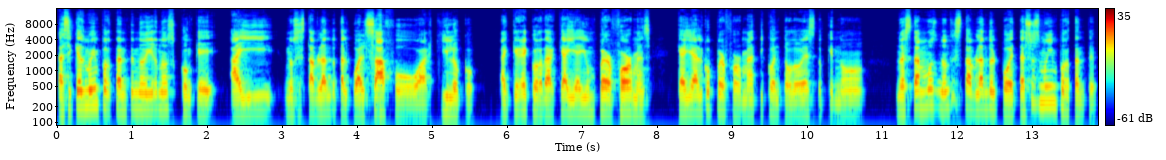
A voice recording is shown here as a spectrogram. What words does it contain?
Así que es muy importante no irnos con que ahí nos está hablando tal cual Safo o Arquíloco. Hay que recordar que ahí hay un performance, que hay algo performático en todo esto, que no, no estamos, no nos está hablando el poeta. Eso es muy importante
